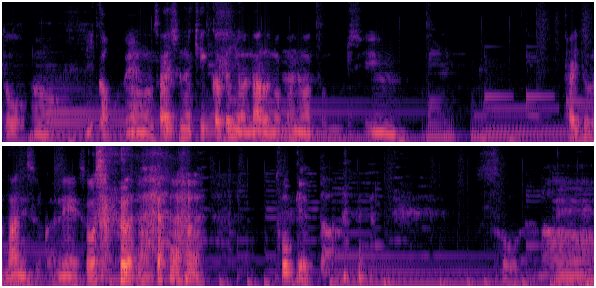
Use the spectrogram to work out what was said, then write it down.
と、うんいいかもね。うん、最初のきっかけにはなるのかなと思うし、うん。タイトル何するかねソーシャルワーカー溶けた。そうだな。ね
